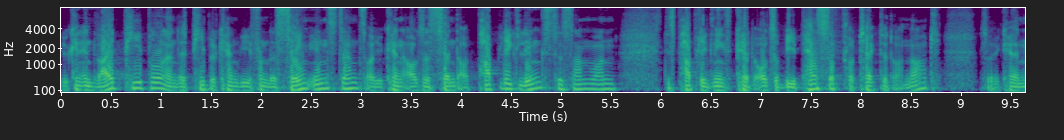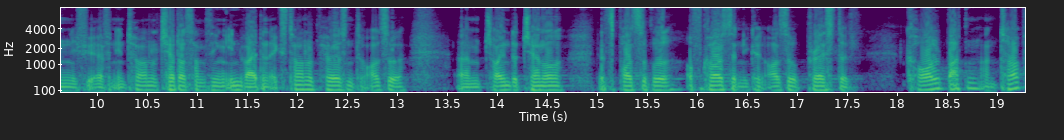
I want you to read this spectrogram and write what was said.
You can invite people and that people can be from the same instance or you can also send out public links to someone. These public links can also be passive protected or not. So you can, if you have an internal chat or something, invite an external person to also um, join the channel. That's possible. Of course, then you can also press the call button on top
